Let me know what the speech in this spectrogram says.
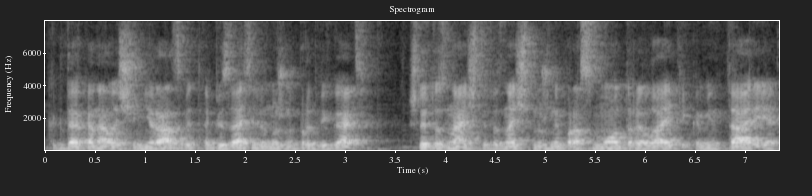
когда канал еще не развит, обязательно нужно продвигать. Что это значит? Это значит, нужны просмотры, лайки, комментарии,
